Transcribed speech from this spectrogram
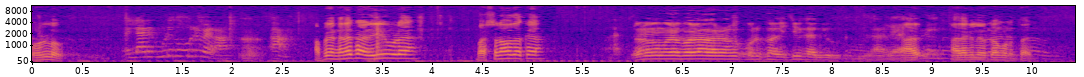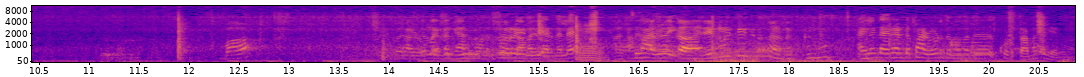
ഉള്ളൂ. അപ്പൊ എങ്ങനെ കഴിയും ഇവിടെ? ഭക്ഷണം ഇതൊക്കെ? കൊടുക്ക വെച്ച് കഞ്ഞി കൊടുക്കും. ആ- ആരെങ്കിലും ഒക്കെ കൊടുത്താൽ. കാര്യങ്ങളൊക്കെ ഇങ്ങനെ നടക്കുന്നു. അതിലുണ്ടായ രണ്ട് പഴം എടുത്തു വന്നിട്ട് കൊടുത്താൽ മതിയായിരുന്നു.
